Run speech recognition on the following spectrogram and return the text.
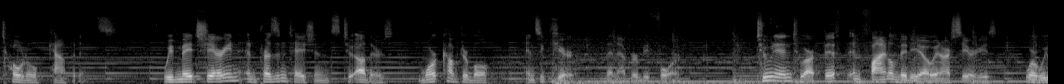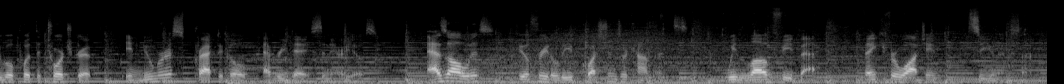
total confidence. We've made sharing and presentations to others more comfortable and secure than ever before. Tune in to our fifth and final video in our series where we will put the torch grip in numerous practical everyday scenarios. As always, feel free to leave questions or comments. We love feedback. Thank you for watching. See you next time.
